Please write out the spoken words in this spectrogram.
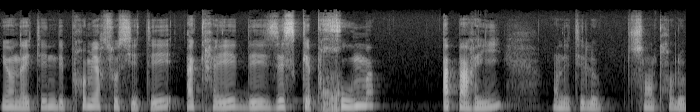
Et on a été une des premières sociétés à créer des escape rooms à Paris. On était le centre le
